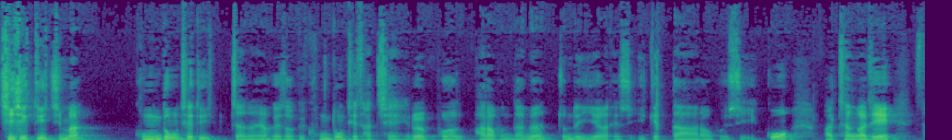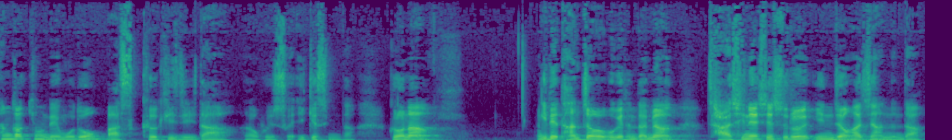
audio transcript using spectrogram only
지식도 있지만 공동체도 있잖아요. 그래서 그 공동체 자체를 바라본다면 좀 더 이해가 될 수 있겠다라고 볼 수 있고 마찬가지 삼각형 네모도 마스크 기질이다라고 볼 수가 있겠습니다. 그러나 이의 단점을 보게 된다면 자신의 실수를 인정하지 않는다.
